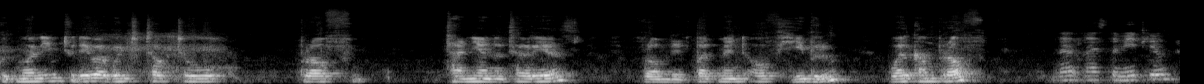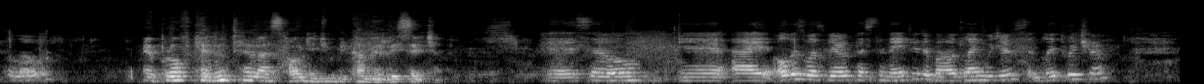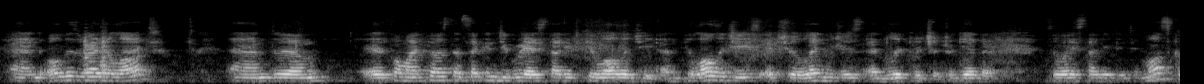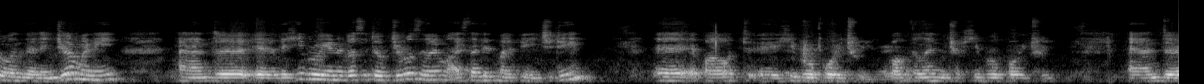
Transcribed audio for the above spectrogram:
Good morning. Today we are going to talk to Prof. Tania Notarius from the Department of Hebrew. Welcome, Prof. Nice to meet you. Hello. Uh, Prof, can you tell us how did you become a researcher? Uh, so, uh, I always was very fascinated about languages and literature, and always read a lot. And um, uh, for my first and second degree, I studied philology, and philology is actually languages and literature together. So I studied it in Moscow and then in Germany. And uh, at the Hebrew University of Jerusalem, I studied my PhD uh, about uh, Hebrew poetry, about the language of Hebrew poetry. And uh, uh,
